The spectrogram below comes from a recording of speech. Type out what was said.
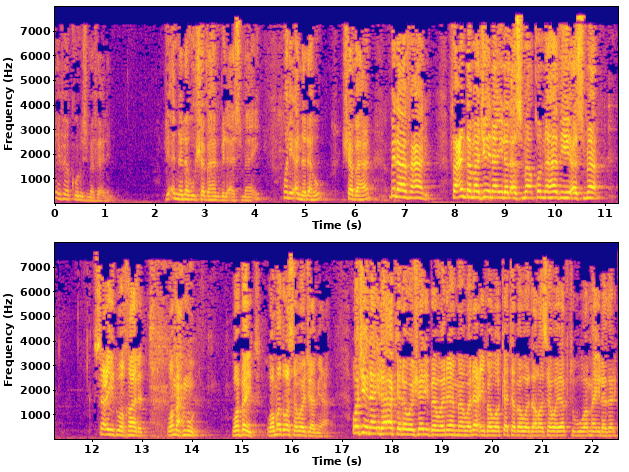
كيف يكون اسم فعل؟ لأن له شبها بالأسماء ولأن له شبها بالأفعال. فعندما جئنا إلى الأسماء قلنا هذه أسماء سعيد وخالد ومحمود وبيت ومدرسة وجامعة. وجئنا إلى أكل وشرب ونام ولعب وكتب ودرس ويكتب وما إلى ذلك.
